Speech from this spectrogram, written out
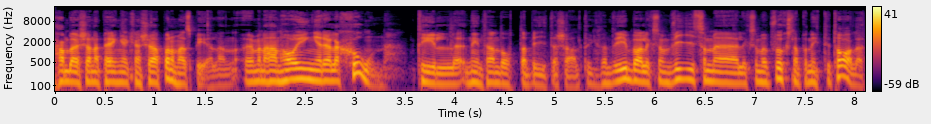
han börjar tjäna pengar, kan köpa de här spelen. Jag menar, han har ju ingen relation till Nintendo 8-bitars och allting. Det är ju bara liksom vi som är liksom uppvuxna på 90-talet.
